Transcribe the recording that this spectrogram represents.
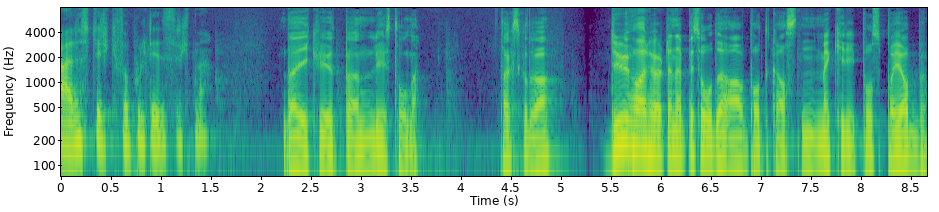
er en styrke for politidistriktene. Da gikk vi ut på en lys tone. Takk skal du ha. Du har hørt en episode av podkasten Med Kripos på jobb.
